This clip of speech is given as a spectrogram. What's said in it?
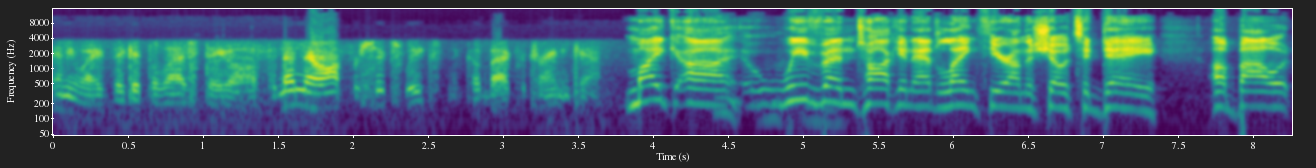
anyway, they get the last day off, and then they're off for six weeks and they come back for training camp. Mike, uh, we've been talking at length here on the show today about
